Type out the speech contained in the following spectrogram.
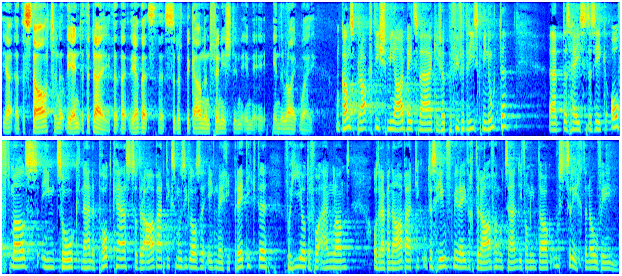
yeah, at the start and at the end of the day. That, that, yeah, that's, that's sort of begun and finished in, in, in the right way. Und ganz praktisch, mein Arbeitsweg ist etwa 35 Minuten. Äh, Das heisst, dass ich oftmals im Zug nachher Podcasts oder Anbetungsmusik höre, irgendwelche Predigten von hier oder von England oder eben Anbetung. Und das hilft mir einfach, den Anfang und das Ende von meinem Tag auszurichten auch auf ihn.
